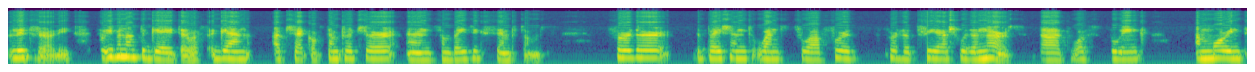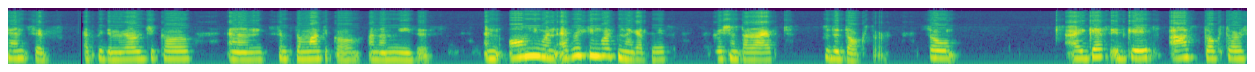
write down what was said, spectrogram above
literally. So even at the gate, there was again a check of temperature and some basic symptoms. Further, the patient went to a further, further triage with a nurse that was doing a more intensive epidemiological and symptomatical anamnesis. And only when everything was negative, the patient arrived to the doctor. So I guess it gave us doctors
